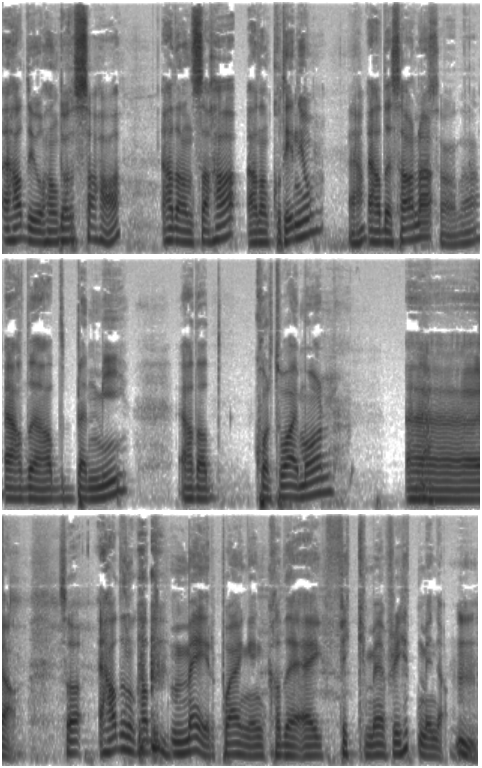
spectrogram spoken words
jeg hadde jo han Du hadde Saha. Jeg hadde han Saha, jeg hadde han Coutinho, Ja. jeg hadde Sala, Sala, jeg hadde hatt Ben Mi, jeg hadde hatt Courtois i mål. Eh, ja. Så jeg hadde nok hatt mer poeng enn hva det jeg fikk med free hiten min, ja. Mm.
